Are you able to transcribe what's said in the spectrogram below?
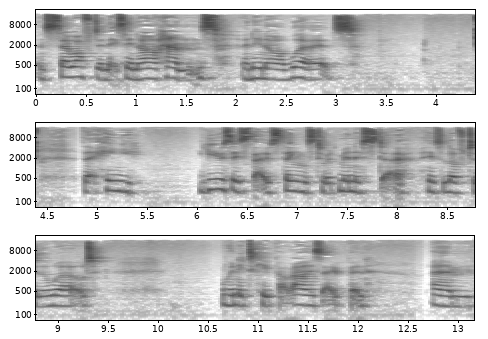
And so often it's in our hands and in our words that He uses those things to administer his love to the world, we need to keep our eyes open. Um,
